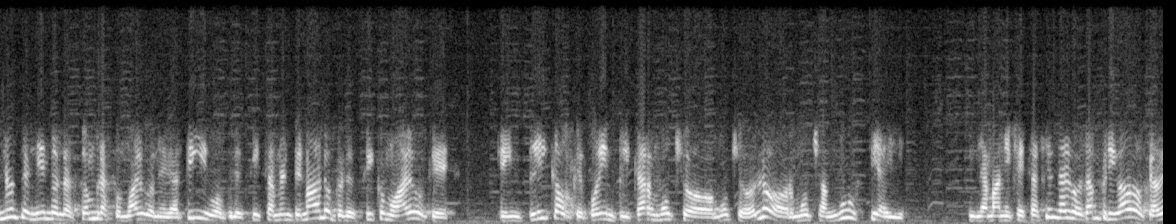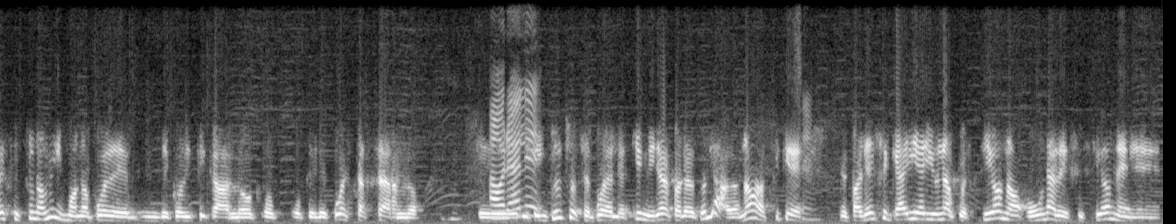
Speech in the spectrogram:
no entendiendo las sombras como algo negativo, precisamente malo, pero sí como algo que, que implica o que puede implicar mucho, mucho dolor, mucha angustia y, y la manifestación de algo tan privado que a veces uno mismo no puede decodificarlo o, que le cuesta hacerlo. Eh, Ahora incluso se puede elegir mirar para otro lado, ¿no? Así que me parece que ahí hay una cuestión o, una decisión eh,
